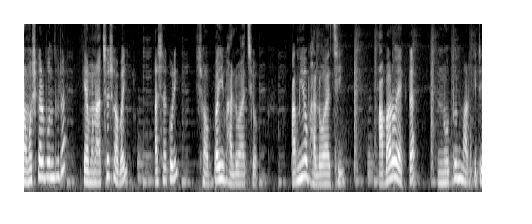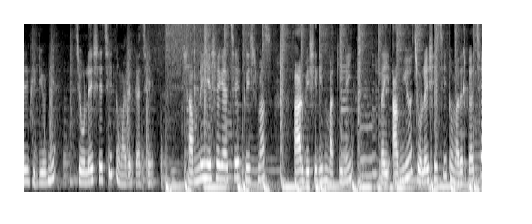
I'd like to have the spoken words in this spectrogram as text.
নমস্কার বন্ধুরা, কেমন আছো সবাই? আশা করি সবাই ভালো আছো। আমিও ভালো আছি। আবারও একটা নতুন মার্কেটের ভিডিও নিয়ে চলে এসেছি তোমাদের কাছে। সামনেই এসে গেছে ক্রিসমাস, আর বেশি দিন বাকি নেই। তাই আমিও চলে এসেছি তোমাদের কাছে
